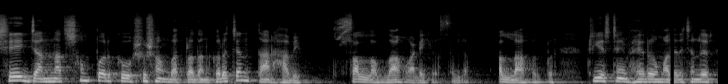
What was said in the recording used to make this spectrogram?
সেই জান্নাত সম্পর্কেও সুসংবাদ প্রদান করেছেন তার হাবিব সাল্লাহ আলহি আসাল্লাম আল্লাহ আকবর। প্রিয় স্টাইম ভাইরো মাদানী চ্যানেলের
